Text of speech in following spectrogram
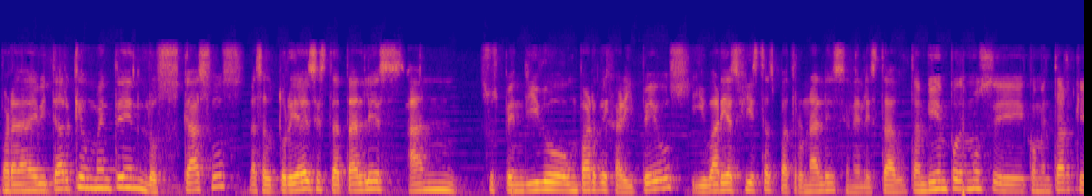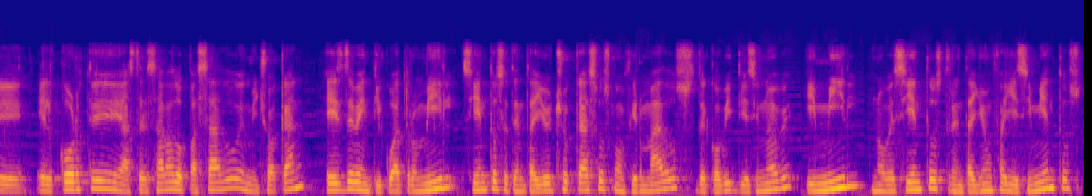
Para evitar que aumenten los casos, las autoridades estatales han suspendido un par de jaripeos y varias fiestas patronales en el estado. También podemos eh, comentar que el corte hasta el sábado pasado en Michoacán es de 24.178 casos confirmados de COVID-19 y 1.931 fallecimientos.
